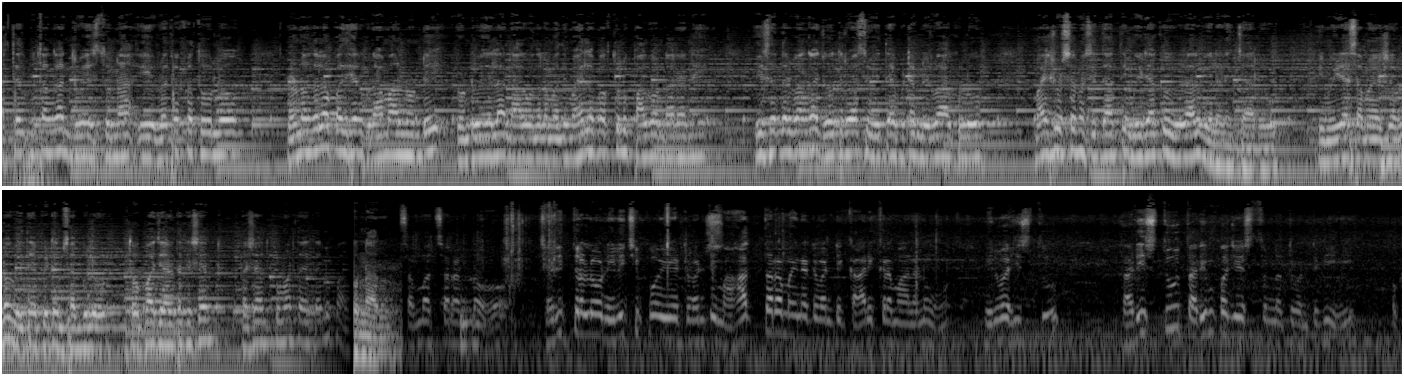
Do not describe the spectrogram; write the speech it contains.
అత్యద్భుతంగా నిర్వహిస్తున్న ఈ వ్రతక్రతువులో రెండు వందల పదిహేను గ్రామాల నుండి రెండు వేల నాలుగు వందల మంది మహిళా భక్తులు పాల్గొన్నారని ఈ సందర్భంగా జ్యోతిర్వాసు విద్యాపీఠం నిర్వాహకులు మహేశ్వర శర్మ సిద్ధాంతి మీడియాకు వివరాలు వెల్లడించారు. ఈ మీడియా సమావేశంలో విద్యాపీఠం సభ్యులు తోపాజీ అనంతకిషన్ ప్రశాంత్ కుమార్ తదితరులు పాల్గొన్నారు. సంవత్సరంలో చరిత్రలో నిలిచిపోయేటువంటి మహత్తరమైనటువంటి కార్యక్రమాలను నిర్వహిస్తూ తరిస్తూ తరింపజేస్తున్నటువంటిది ఒక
